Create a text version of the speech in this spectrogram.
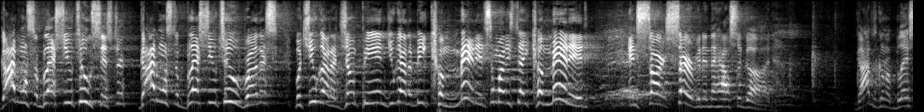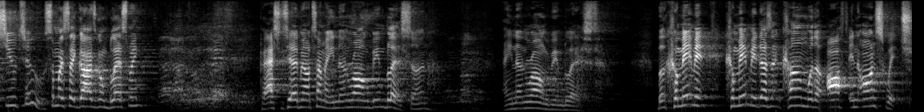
God wants to bless you too, sister. God wants to bless you too, brothers. But you got to jump in. You got to be committed. Somebody say committed and start serving in the house of God. God is going to bless you too. Somebody say, God's going to bless me. Pastor tell me all the time, ain't nothing wrong with being blessed, son. Ain't nothing wrong with being blessed. But commitment, commitment doesn't come with an off and on switch.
